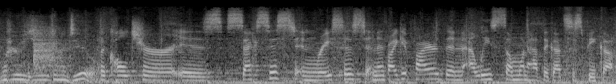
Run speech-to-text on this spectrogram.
what are you gonna do? The culture is sexist and racist, and if I get fired, then at least someone had the guts to speak up.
